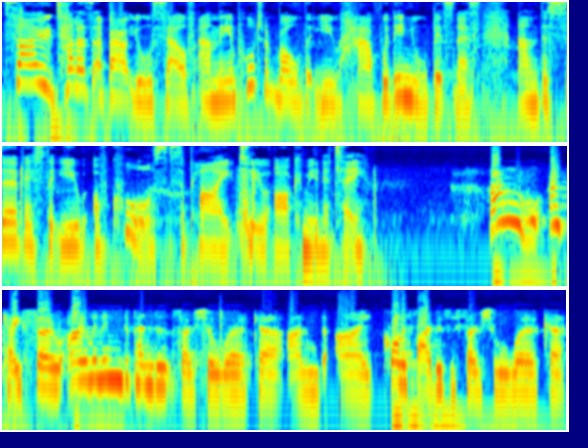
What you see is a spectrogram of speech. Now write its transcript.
So, tell us about yourself and the important role that you have within your business and the service that you, of course, supply to our community. Oh, okay. So I'm an independent social worker and I qualified as a social worker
